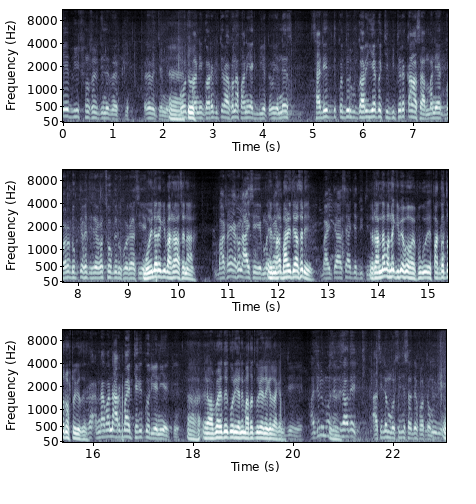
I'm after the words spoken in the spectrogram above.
এই বিশ পঁচিশ দিনের? হ্যাঁ, পানি ঘরের ভিতরে এখন পানি এক বিয়ে তো। এনে সাইডের কদূর ঘর ইয়ে করছি ভিতরে কাঁচা মানে এক ঘরে ঢুকতে ফেলতেছে এখন চোখের উপরে আছি। মহিলারা কি বাসা আছে না? বাসায় এখন আইছে এই মানে বাড়িতে আছে নি? বাড়িতে আছে আজ দুই তিন রান্না বান্না কীভাবে হয়? পাকঘর তো নষ্ট হয়ে গেছে। রান্না বান্না আর বাইরে থেকে করিয়ে নি আর কি। আর মাথাত রাখেন। জি। আসলে মসজিদ আসলে প্রথম। ও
